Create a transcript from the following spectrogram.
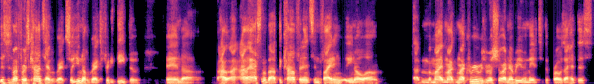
this is my first contact with Greg. So you know Greg's pretty deep, dude. And uh, I, I asked him about the confidence in fighting. You know, um, my my my career was real short. I never even made it to the pros. I had this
